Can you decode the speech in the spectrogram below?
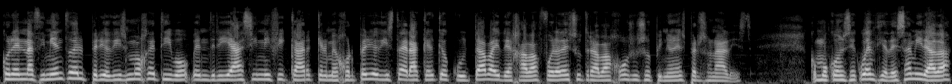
Con el nacimiento del periodismo objetivo vendría a significar que el mejor periodista era aquel que ocultaba y dejaba fuera de su trabajo sus opiniones personales. Como consecuencia de esa mirada,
